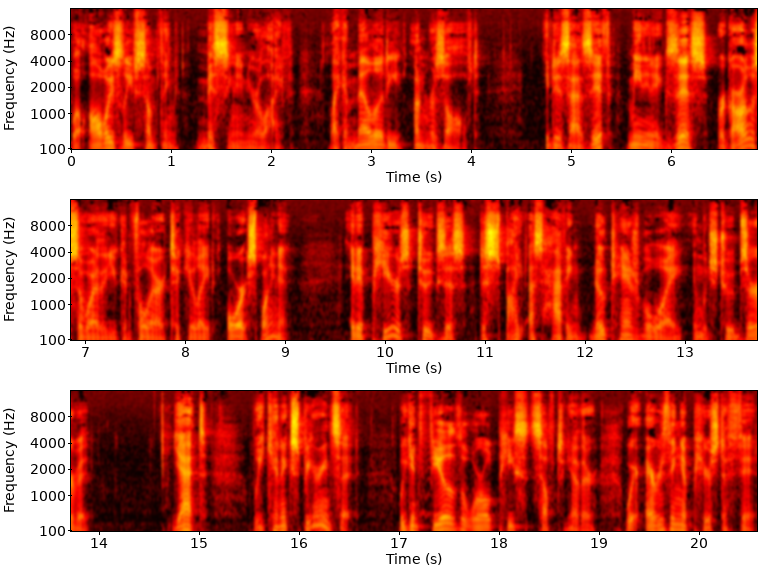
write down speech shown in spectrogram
will always leave something missing in your life, like a melody unresolved. It is as if meaning exists regardless of whether you can fully articulate or explain it. It appears to exist despite us having no tangible way in which to observe it. Yet, we can experience it. We can feel the world piece itself together, where everything appears to fit,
